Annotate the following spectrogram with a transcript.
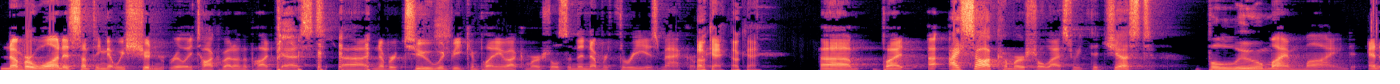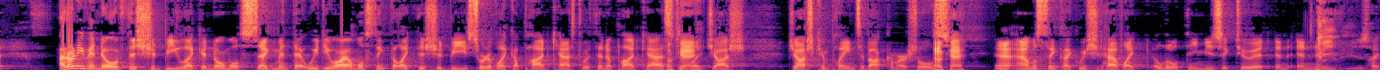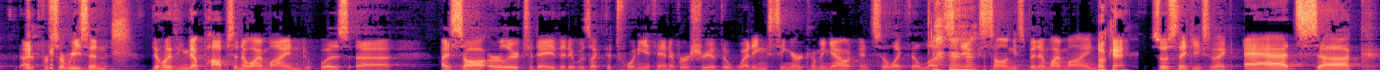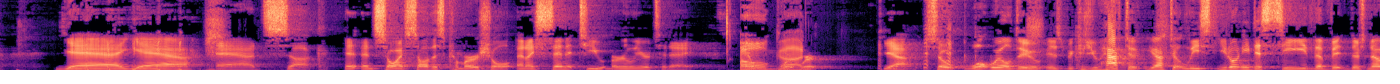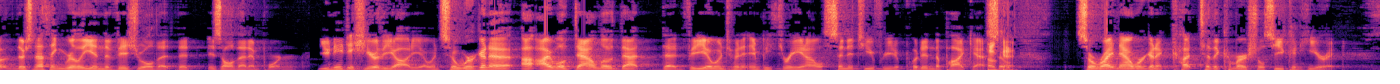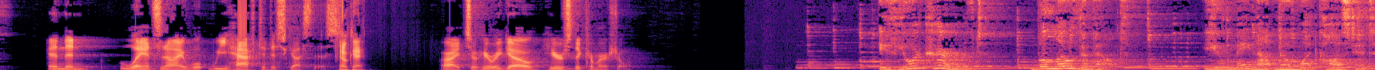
Number one is something that we shouldn't really talk about on the podcast. uh, number two would be complaining about commercials, and then number three is macrame. Okay. Okay. Um, but I I saw a commercial last week that just blew my mind. And I don't even know if this should be like a normal segment that we do. I almost think that like this should be sort of like a podcast within a podcast. Okay. Like Josh, Josh complains about commercials. Okay. And I almost think like we should have like a little theme music to it. And, and it's like, I, for some reason, the only thing that pops into my mind was, uh, I saw earlier today that it was like the 20th anniversary of the Wedding Singer coming out. And so like the Love Stinks song has been in my mind. Okay. So I was thinking something like ads suck. Yeah, yeah, ads suck. And, and so I saw this commercial and I sent it to you earlier today. And Oh, we're- God. we're- yeah. So what we'll do is because you have to, you have to at least, you don't need to see the, vi- there's no, there's nothing really in the visual that, that is all that important. You need to hear the audio. And so we're going to, I I will download that, that video into an MP3 and I will send it to you for you to put in the podcast. Okay. So, so right now we're going to cut to the commercial so you can hear it. And then Lance and I will, we have to discuss this. Okay. All right. So here we go. Here's the commercial. If you're curved below the belt, you may not know what caused it,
